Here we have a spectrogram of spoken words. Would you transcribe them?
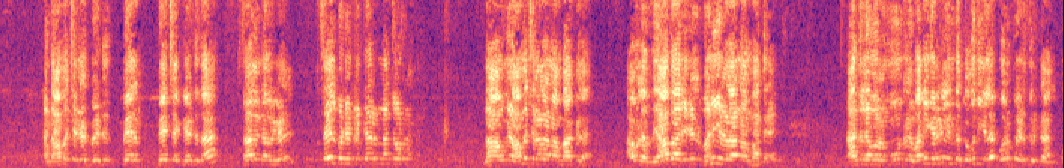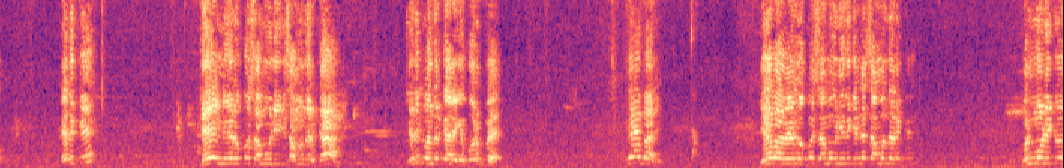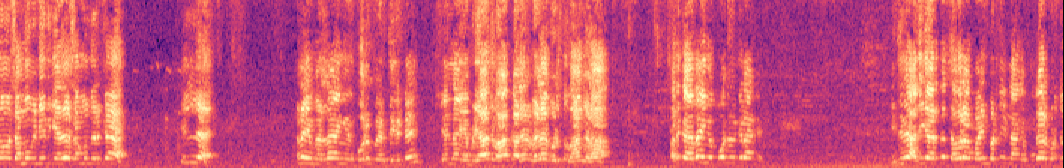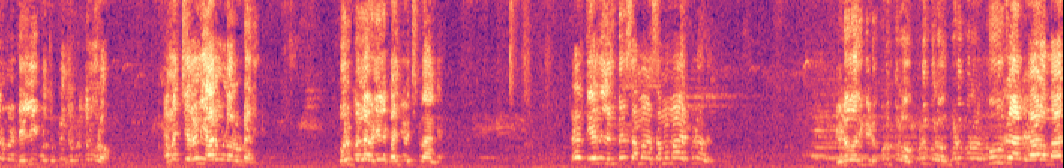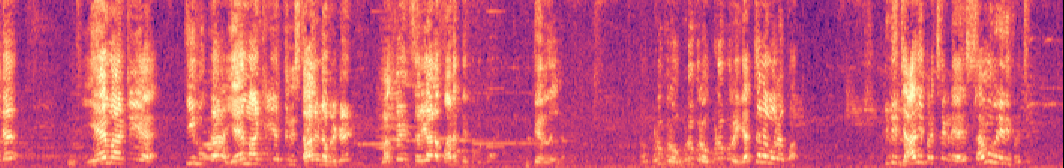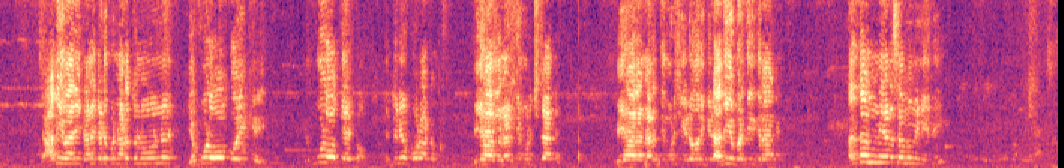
அந்த அமைச்சர்கள் பேர் பேச்சை கேட்டுதான் ஸ்டாலின் அவர்கள் செயல்பட்டு இருக்காருன்னு நான் சொல்றேன். நான் அவங்க அமைச்சர்களா நான் பார்க்கல. அவங்கள வியாபாரிகள் வணிகர்களா நான் பாக்குறேன் அதுல ஒரு மூன்று வணிகர்கள் இந்த தொகுதியில பொறுப்பு எடுத்திருக்காங்க. எதுக்கு? தேநீருக்கும் சமூக நீதிக்கு சம்பந்தம் இருக்கா? எதுக்கு வந்திருக்காரு இங்க பொறுப்பு? வியாபாரி. ஏவா வேலுக்கும் சமூக நீதிக்கு என்ன சம்பந்தம் இருக்கு? முன்மொழிக்கும் சமூக நீதிக்கு ஏதாவது சம்பந்தம் இருக்கா? இல்ல. ஆனா இவங்க எல்லாம் இங்க பொறுப்பு எடுத்துக்கிட்டு என்ன எப்படியாவது வாக்காளர் விலை கொடுத்து வாங்கலாம். அதுக்காக தான் இங்க போட்டிருக்கிறாங்க. இதுவே அதிகாரத்தை தவறா பயன்படுத்தி நாங்க புகார் கொடுத்துருக்கோம் டெல்லி கொடுத்துருக்கோம் இங்க கொடுத்துருக்கிறோம். அமைச்சர்னு யாரும் உள்ள வரக்கூடாது பொறுப்பெல்லாம் வெளியில கழட்டி வச்சுட்டு வாங்க. தேர்தல் என்பது சம சமமா இருக்கணும் அது. இடஒதுக்கீடு கொடுக்கிறோம் கொடுக்கிறோம் கொடுக்கிறோம். மூன்று ஆண்டு காலமாக ஏமாற்றிய திமுக ஏமாற்றிய திரு ஸ்டாலின் அவர்கள் மக்கள் சரியான பாடத்தை கொடுக்கிறார் தேர்தலில். கொடுக்கிறோம் கொடுக்கிறோம் கொடுக்கிறோம். எத்தனை முறைப்பா இது ஜாதி பிரச்சனை கிடையாது சமூக நீதி பிரச்சனை. ஜாதி வாரி கணக்கெடுப்பு நடத்தணும்னு எவ்வளோ கோரிக்கை எவ்வளோ கேட்டோம். எத்தனையோ போராட்டம் பீகார்ல நடத்தி முடிச்சுட்டாங்க. பீகார நடத்தி முடிச்சு இடஒதுக்கீடு அதிகப்படுத்தி இருக்கிறாங்க அதுதான் உண்மையான சமூக நீதி.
